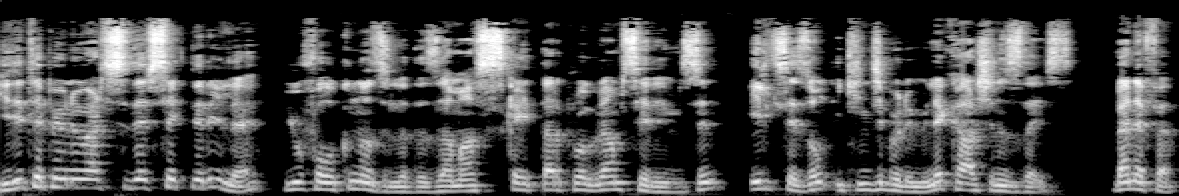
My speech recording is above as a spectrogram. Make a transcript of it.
Yeditepe Üniversitesi destekleriyle UFOLK'un hazırladığı Zamansız Kayıtlar program serimizin ilk sezon ikinci bölümüyle karşınızdayız. Ben Efe.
